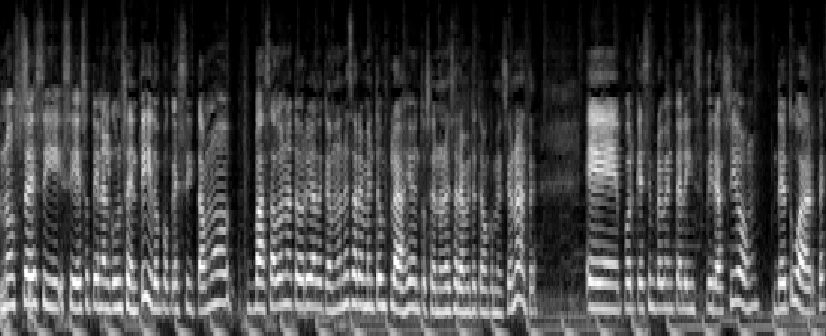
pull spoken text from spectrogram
no sé si si eso tiene algún sentido, porque si estamos basados en la teoría de que no es necesariamente un plagio, entonces no necesariamente tengo que mencionarte. Eh, porque es simplemente la inspiración de tu arte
